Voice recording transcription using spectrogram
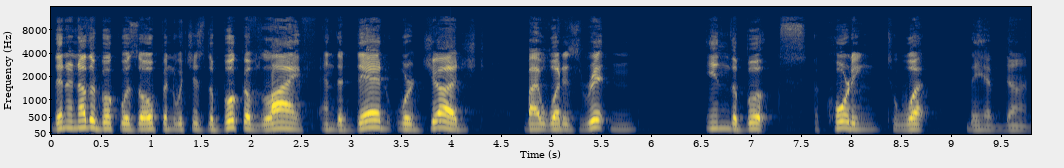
Then another book was opened, which is the book of life, and the dead were judged by what is written in the books, according to what they have done.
